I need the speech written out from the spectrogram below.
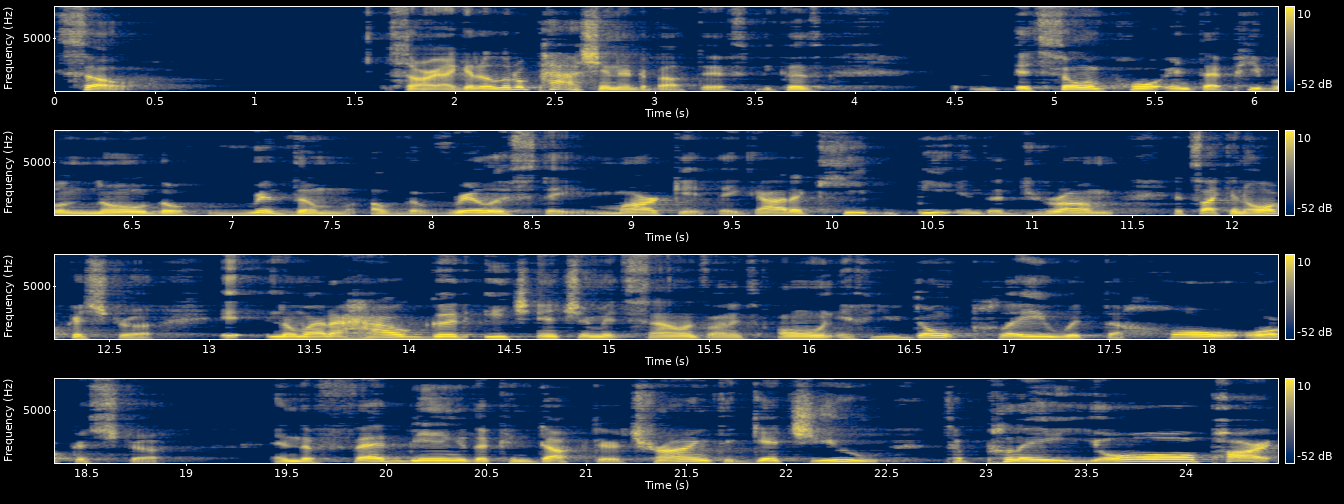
So, sorry, I get a little passionate about this because it's so important that people know the rhythm of the real estate market. They got to keep beating the drum. It's like an orchestra. It, no matter how good each instrument sounds on its own, if you don't play with the whole orchestra, and the Fed being the conductor trying to get you to play your part,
